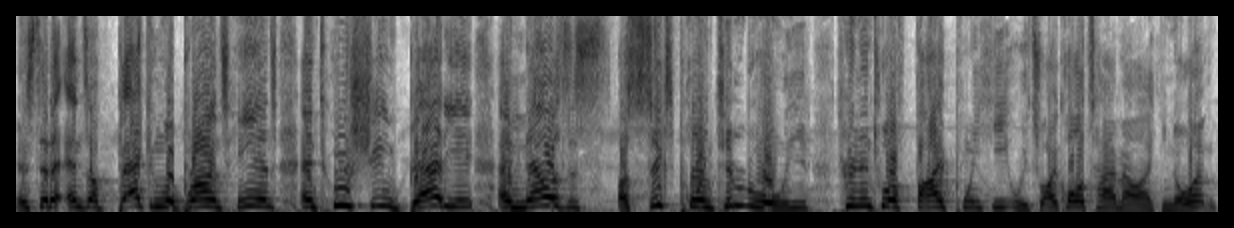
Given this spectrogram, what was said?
Instead, it ends up back in LeBron's hands and to Shane Battier, and now it's a, a six-point Timberwolves lead turned into a five-point Heat lead. So I call a timeout like, you know what?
